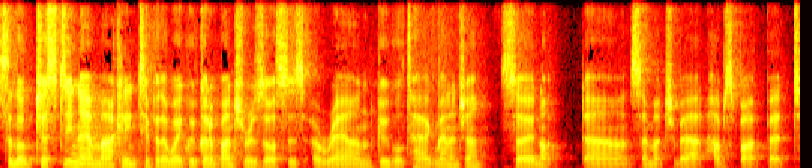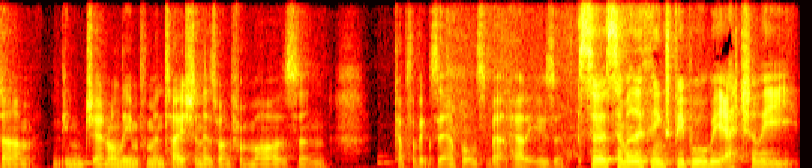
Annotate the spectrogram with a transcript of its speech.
So, look, just in our marketing tip of the week, we've got a bunch of resources around Google Tag Manager. So, not uh, so much about HubSpot, but um, in general, the implementation. There's one from Moz and couple of examples about how to use it. So some of the things people will be actually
